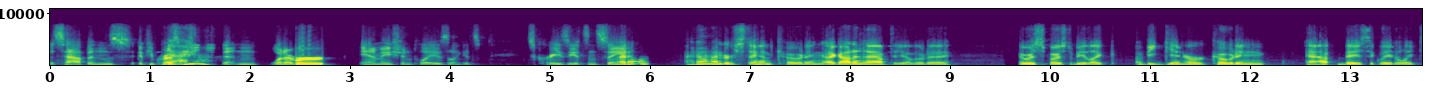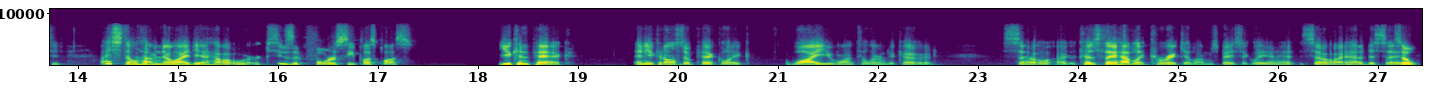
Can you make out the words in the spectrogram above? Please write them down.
this happens. If you press V, don't- then whatever animation plays." Like it's it's crazy. It's insane. I don't. I don't understand coding. I got an app the other day. It was supposed to be like a beginner coding app, basically to like. To, I still have no idea how it works. Is it for C++? you can pick and you can also pick like why you want to learn to code so uh, because they have like curriculums basically in it so i had to say So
